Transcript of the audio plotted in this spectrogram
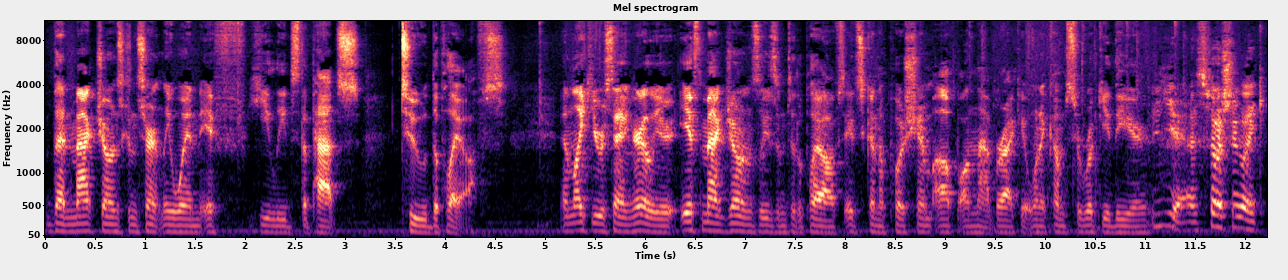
then Mac Jones can certainly win if he leads the Pats to the playoffs. And like you were saying earlier, if Mac Jones leads them to the playoffs, it's to push him up on that bracket when it comes to rookie of the year. Yeah, especially like,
